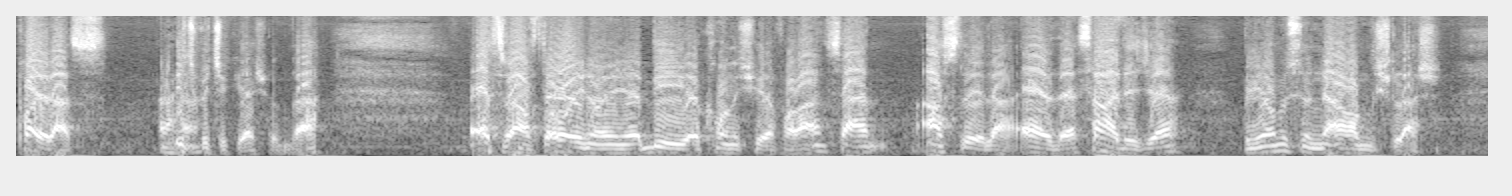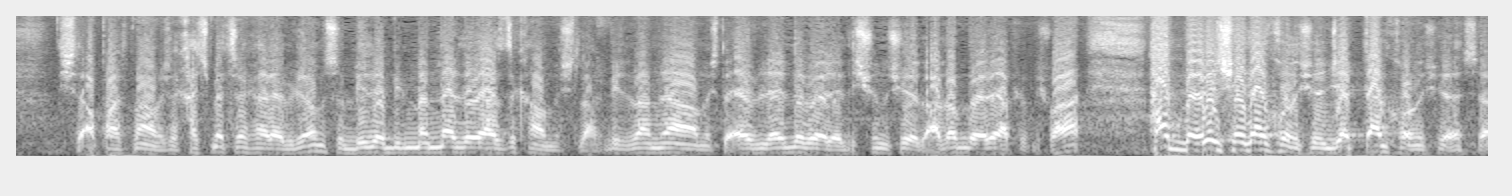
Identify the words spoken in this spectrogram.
Poyraz, Aha. üç buçuk yaşında. Etrafta oyun oynuyor, büyüyor, konuşuyor falan. Sen Aslı'yla evde sadece biliyor musun ne almışlar? İşte apartman almışlar. Kaç metrekare biliyor musun? Bir de bilmem nerede yazlık almışlar. Bilmem ne almışlar. Evleri de böyleydi. Şunu şöyle. Adam böyle yapıyormuş falan. Hep böyle şeyden konuşuyorsun. Cepten konuşuyorsun.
